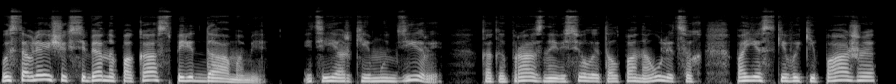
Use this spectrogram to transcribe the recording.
выставляющих себя на показ перед дамами. Эти яркие мундиры, как и праздная веселая толпа на улицах, поездки в экипаже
